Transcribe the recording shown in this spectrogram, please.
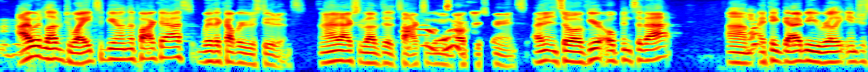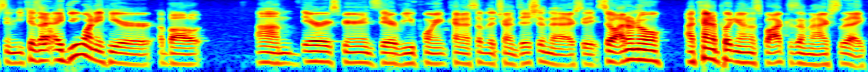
Mhm. I would love Dwight to be on the podcast with a couple of your students, and I'd actually love to talk to Oh, them yeah. about their experience. And, and so, if you're open to that, um, Yeah. I think that'd be really interesting because I, I do want to hear about um, their experience, their viewpoint, kind of some of the transition that actually. So I don't know. I'm kind of putting you on the spot because I'm actually like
